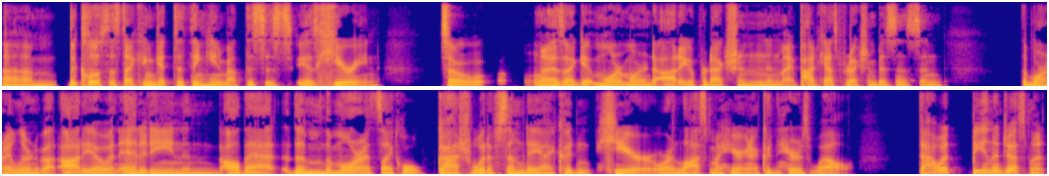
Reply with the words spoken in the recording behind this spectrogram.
Um, the closest I can get to thinking about this is is hearing. So as I get more and more into audio production and my podcast production business, and the more I learn about audio and editing and all that, the the more it's like, well, gosh, what if someday I couldn't hear or I lost my hearing, I couldn't hear as well? That would be an adjustment.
